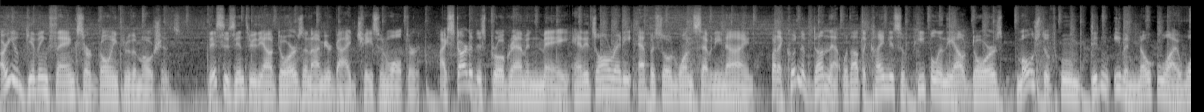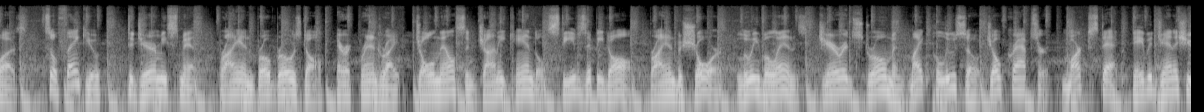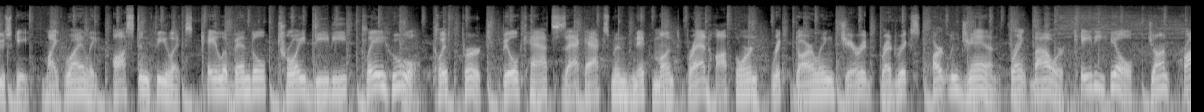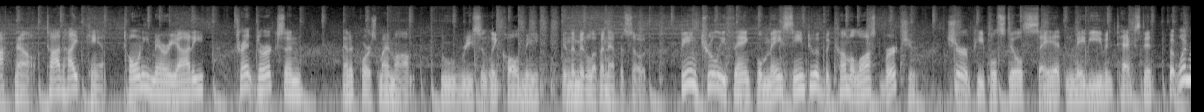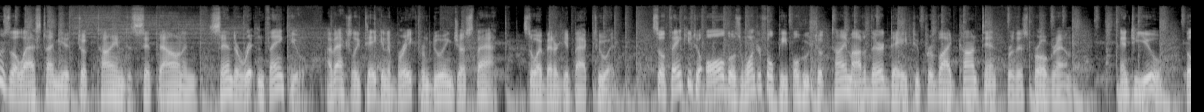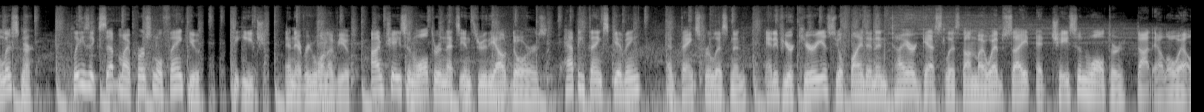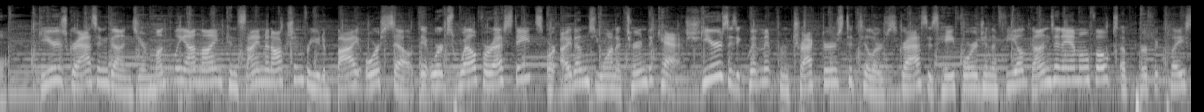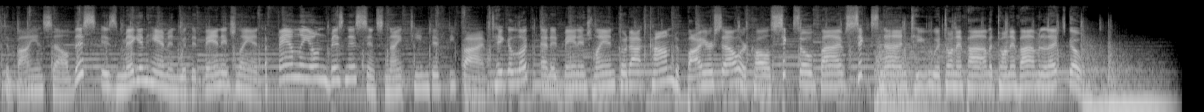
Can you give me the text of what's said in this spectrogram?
Are you giving thanks or going through the motions? This is In Through the Outdoors, and I'm your guide, Chasen Walter. I started this program in May, and it's already episode 179. But I couldn't have done that without the kindness of people in the outdoors, most of whom didn't even know who I was. So thank you to Jeremy Smith, Brian Bro Brosdahl, Eric Brandwright, Joel Nelson, Johnny Candle, Steve Zippy Doll, Brian Bashore, Louis Valenz, Jared Stroman, Mike Peluso, Joe Crapser, Mark Steck, David Januszewski, Mike Riley, Austin Felix, Kayla Bendel, Troy Deedy, Clay Hool, Cliff Perch, Bill Katz, Zach Axman, Nick Munt, Brad Hawthorne, Rick Darling, Jared Fredericks, Art Lujan, Frank Bauer, Katie Hill, John Prochnow, Todd Heitkamp, Tony Mariotti, Trent Dirks, and, and of course my mom, who recently called me in the middle of an episode. Being truly thankful may seem to have become a lost virtue. Sure, people still say it and maybe even text it, but when was the last time you took time to sit down and send a written thank you? I've actually taken a break from doing just that, so I better get back to it. So, thank you to all those wonderful people who took time out of their day to provide content for this program. And to you, the listener, please accept my personal thank you to each and every one of you. I'm Chasen Walter, and that's In Through the Outdoors. Happy Thanksgiving, and thanks for listening. And if you're curious, you'll find an entire guest list on my website at chasenwalter.lol. Gears, Grass, and Guns, your monthly online consignment auction for you to buy or sell. It works well for estates or items you want to turn to cash. Gears is equipment from tractors to tillers. Grass is hay forage in the field. Guns and ammo, folks, a perfect place to buy and sell. This is Megan Hammond with Advantage Land, a family owned business since 1955. Take a look at AdvantageLandco.com to buy or sell or call 605 692 25 25. Let's go.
